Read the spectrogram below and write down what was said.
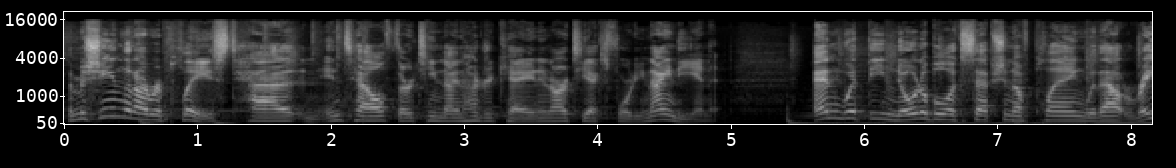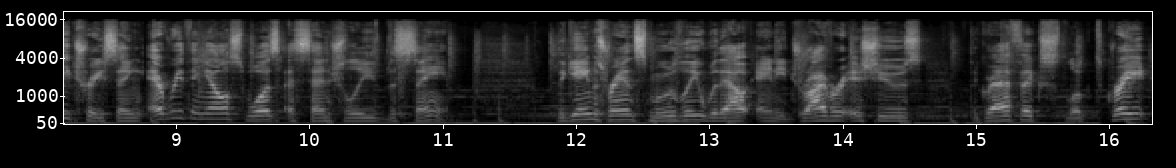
The machine that I replaced had an Intel 13900K and an RTX 4090 in it. And with the notable exception of playing without ray tracing, everything else was essentially the same. The games ran smoothly without any driver issues, the graphics looked great,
